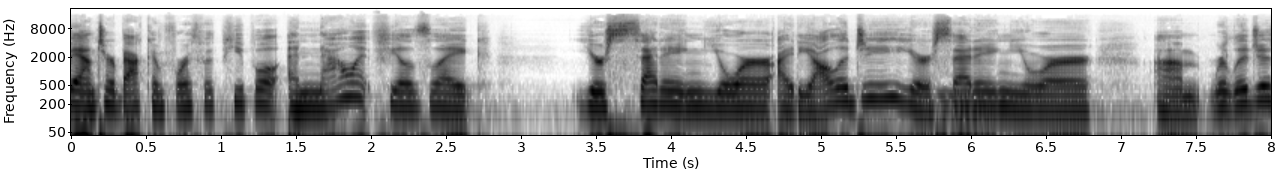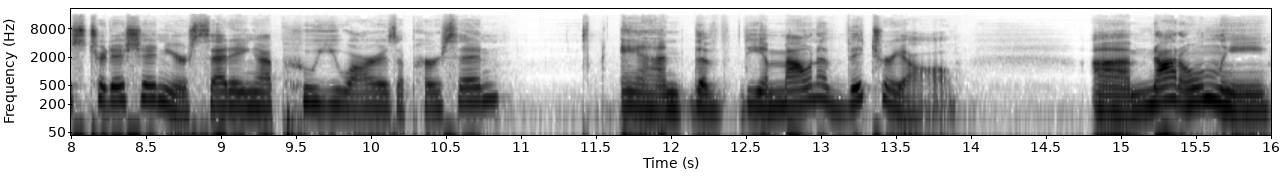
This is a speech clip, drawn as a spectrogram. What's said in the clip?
banter back and forth with people. And now it feels like you're setting your ideology, you're setting your um, religious tradition, you're setting up who you are as a person. And the, the amount of vitriol, um, not only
